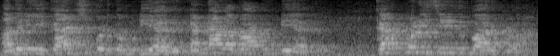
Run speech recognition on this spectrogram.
அதை நீங்க காட்சிப்படுத்த முடியாது கண்ணால பார்க்க முடியாது. கற்பனை செய்து பார்க்கலாம்.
